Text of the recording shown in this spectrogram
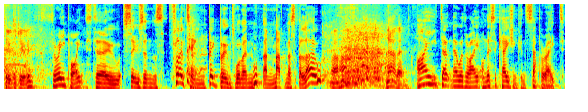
Two to Julian. Three points to Susan's floating big boobed woman and madness below. Uh-huh. Now then. I don't know whether I, on this occasion, can separate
